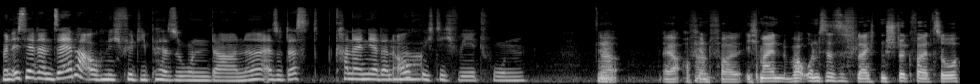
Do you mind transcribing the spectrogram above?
man ist ja dann selber auch nicht für die Personen da, ne? Also das kann einen ja dann auch richtig wehtun. Ja. Ja, auf jeden Fall. Ich meine, bei uns ist es vielleicht ein Stück weit so,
